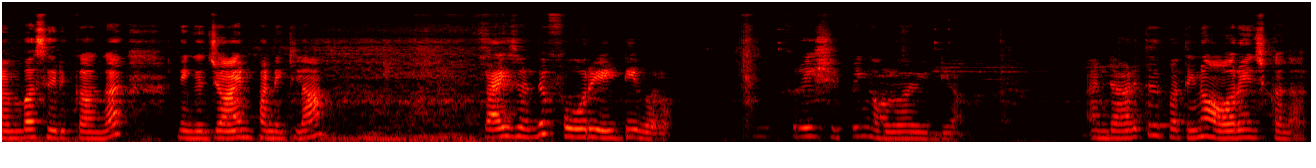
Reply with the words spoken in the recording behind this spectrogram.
மெம்பர்ஸ் இருக்காங்க. நீங்கள் ஜாயின் பண்ணிக்கலாம். ப்ரைஸ் வந்து ஃபோர் எயிட்டி வரும். Free shipping all over India and அடுத்தது பார்த்திங்கன்னா ஆரஞ்ச் கலர்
